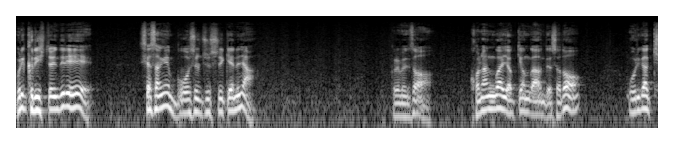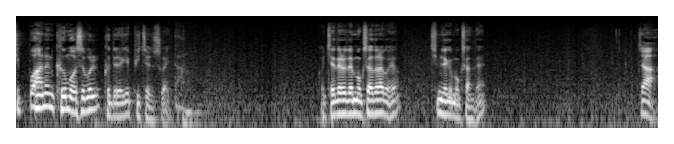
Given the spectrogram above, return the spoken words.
우리 그리스도인들이 세상에 무엇을 줄 수 있겠느냐? 그러면서 고난과 역경 가운데서도 우리가 기뻐하는 그 모습을 그들에게 비춰줄 수가 있다. 제대로 된 목사더라고요. 침례교 목사인데. 자,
